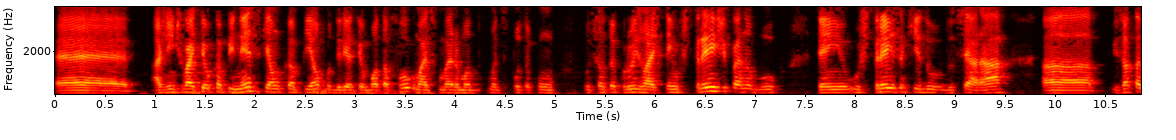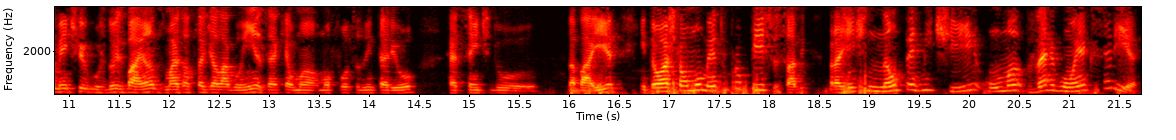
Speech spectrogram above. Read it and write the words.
É, a gente vai ter o Campinense, que é um campeão, poderia ter o Botafogo, mas como era uma, uma, disputa com o Santa Cruz, mas tem os três de Pernambuco, tem os três aqui do, do Ceará, uh, exatamente os dois baianos, mais o Atlético de Alagoinhas, né, que é uma, uma força do interior recente do, da Bahia. Então, acho que é um momento propício, sabe? Para a gente não permitir uma vergonha que seria.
